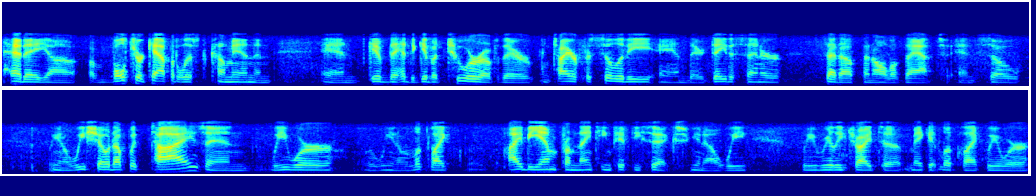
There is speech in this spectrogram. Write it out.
had a, uh, a vulture capitalist come in and and give they had to give a tour of their entire facility and their data center setup and all of that. And so, you know, we showed up with ties and we were you know looked like IBM from 1956. You know, we we really tried to make it look like we were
